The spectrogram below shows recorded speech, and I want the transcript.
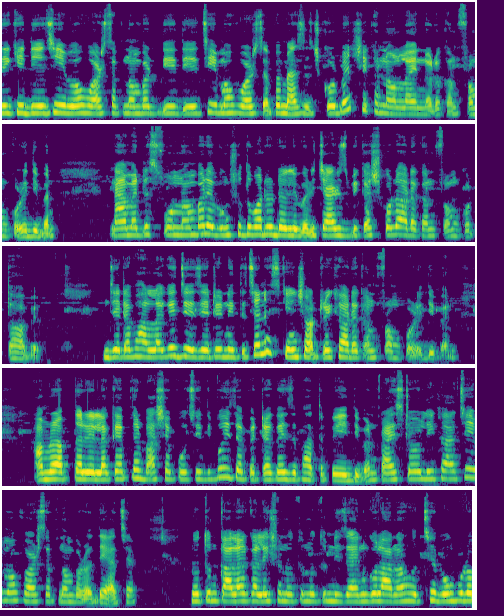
লিখে দিয়েছি এবং হোয়াটসঅ্যাপ নাম্বার দিয়ে দিয়েছি এবং হোয়াটসঅ্যাপে মেসেজ করবেন, সেখানে অনলাইন অর্ডার কনফার্ম করে দিবেন। নাম অ্যাড্রেস ফোন নাম্বার এবং শুধুমাত্র ডেলিভারি চার্জ বিকাশ করে অর্ডার কনফার্ম করতে হবে। যেটা ভালো লাগে যে যেটা নিতে চান স্ক্রিনশট রেখে অর্ডার কনফার্ম করে দিবেন। আমরা আপনার এলাকায় আপনার বাসায় পৌঁছে দিব, এই জ্যাপের টাকা এই হাতে পেয়ে দিবেন। প্রাইসটাও লেখা আছে এবং হোয়াটসঅ্যাপ নাম্বারও দেওয়া আছে। নতুন কালার কালেকশন নতুন নতুন ডিজাইনগুলো আনা হচ্ছে এবং পুরো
